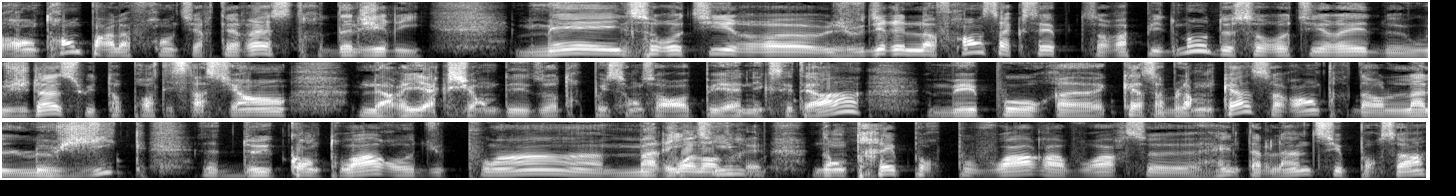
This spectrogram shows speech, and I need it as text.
rentrant par la frontière terrestre d'Algérie. Mais il se retire, euh, je veux dire, la France accepte rapidement de se retirer de Oujda suite aux protestations, la réaction des autres puissances européennes, etc. Mais pour euh, Casablanca, ça rentre dans la logique du comptoir ou du point maritime d'entrée pour pouvoir avoir ce hinterland. C'est pour ça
